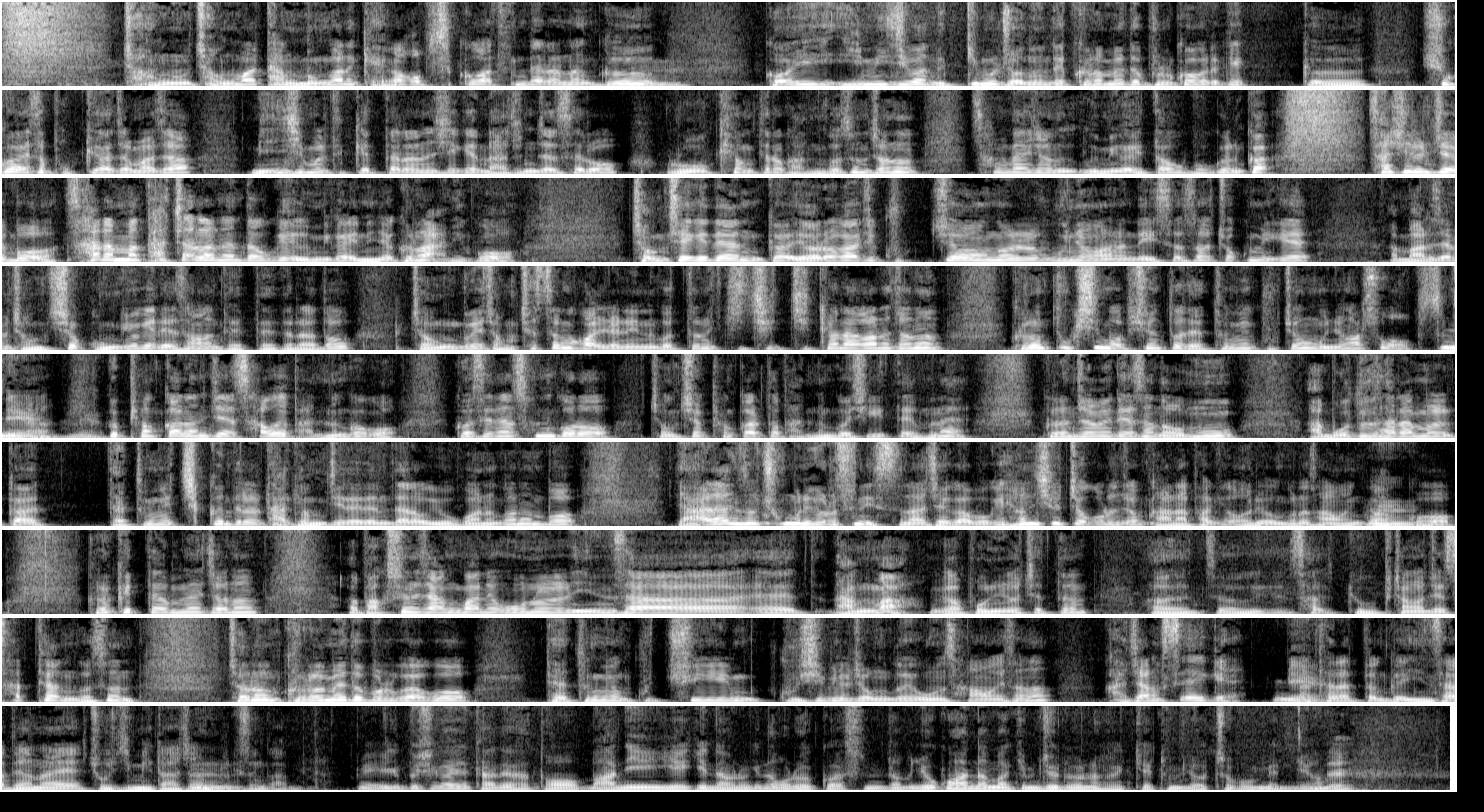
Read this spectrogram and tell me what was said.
정, 정말 당분간은 개각 없을 것 같은데라는 그 음. 거의 이미지와 느낌을 줬는데 그럼에도 불구하고 이렇게 그 휴가에서 복귀하자마자 민심을 듣겠다라는 식의 낮은 자세로 low-key 형태로 간 것은 저는 상당히 저는 의미가 있다고 보고 그러니까 사실 이제 뭐 사람만 다 잘라낸다고 그게 의미가 있느냐 그건 아니고 정책에 대한 그 여러 가지 국정을 운영하는 데 있어서 조금 이게 말하자면 정치적 공격의 대상은 되- 되더라도 정부의 정체성과 관련 있는 것들은 지, 지켜나가는 저는 그런 뚝심 없이는 또 대통령이 국정을 운영할 수가 없습니다. 예, 예. 그 평가는 이제 사후에 받는 거고 그것에 대한 선거로 정치적 평가를 또 받는 것이기 때문에 그런 점에 대해서 너무 아 모든 사람을 그러니까 대통령 측근들을 다 경질해야 된다라고 요구하는 거는 뭐 야당에서 충분히 그럴 수는 있으나 제가 보기에 현실적으로는 좀 간합하기 어려운 그런 상황인 것 같고 음. 그렇기 때문에 저는 박순애 장관의 오늘 인사의 낙마 그러니까 본인이 어쨌든 어저 교육 장관직 사퇴한 것은 저는 그럼에도 불구하고 대통령 취임 90일 정도에 온 상황에서는 가장 세게 예. 나타났던 그 인사 변화의 조짐이다 저는 음. 그렇게 생각합니다. 네, 일부 시간이 다 돼서 더 많이 얘기 나누기는 어려울 것 같습니다. 요거 하나만 김주리 변호사님께 좀 여쭤보면요. 네.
